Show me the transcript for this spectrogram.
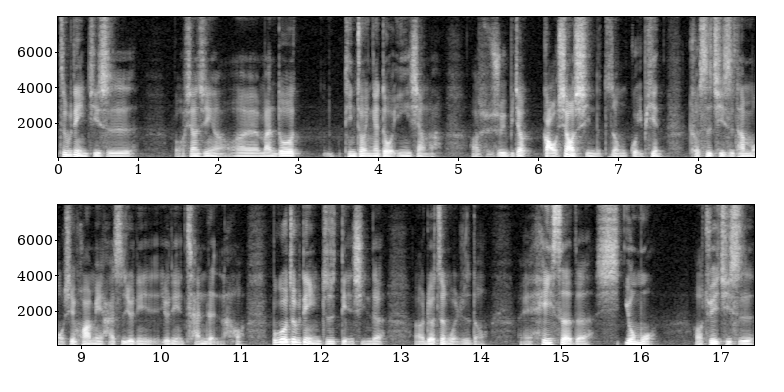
这部电影其实我相信啊，呃，蛮多听众应该都有印象了。啊，属于比较搞笑型的这种鬼片，可是其实它某些画面还是有点有点残忍的哈。不过这部电影就是典型的呃刘镇伟这种诶黑色的幽默哦，所以其实《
